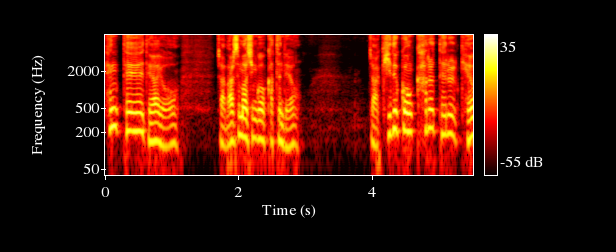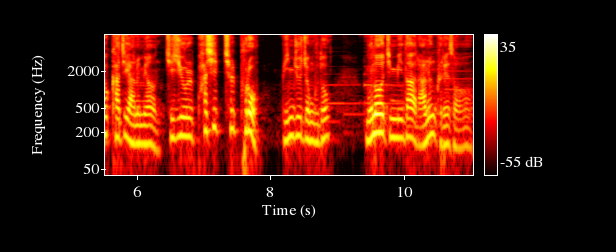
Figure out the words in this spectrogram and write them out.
행태에 대하여 자, 말씀하신 것 같은데요. 자, 기득권 카르텔을 개혁하지 않으면 지지율 87% 민주정부도 무너집니다 라는 글에서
